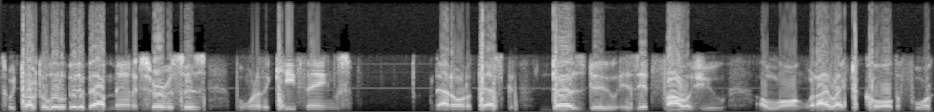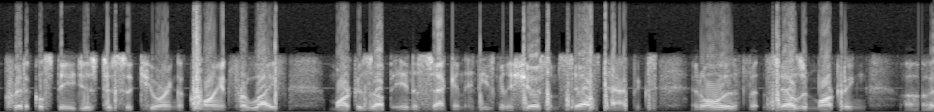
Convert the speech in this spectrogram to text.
So we talked a little bit about managed services, but one of the key things that Autotask does do is it follows you along what I like to call the four critical stages to securing a client for life. Mark is up in a second, and he's going to share some sales tactics and all of the sales and marketing uh,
